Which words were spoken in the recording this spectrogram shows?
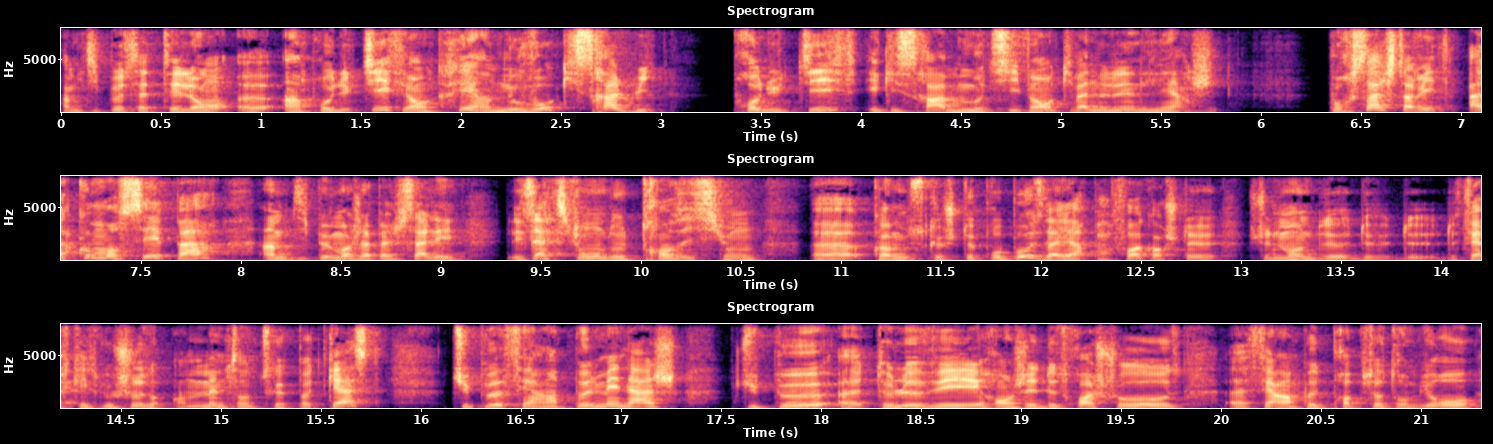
un petit peu cet élan euh, improductif et en créer un nouveau qui sera lui productif et qui sera motivant, qui va nous donner de l'énergie. Pour ça, je t'invite à commencer par un petit peu, moi j'appelle ça les, les, actions de transition, euh, comme ce que je te propose d'ailleurs parfois quand je te, je demande de, de, de, faire quelque chose en même temps que le podcast, tu peux faire un peu de ménage, tu peux te lever, ranger deux trois choses, faire un peu de propre sur ton bureau,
